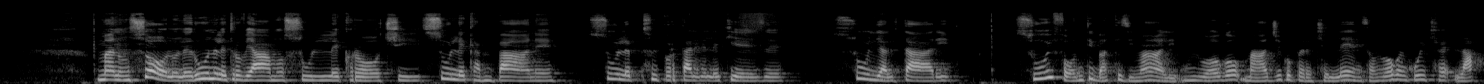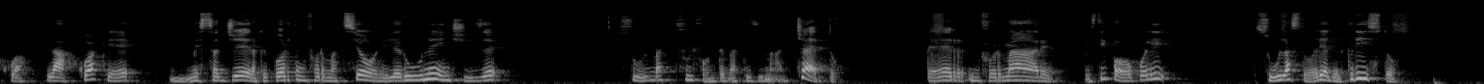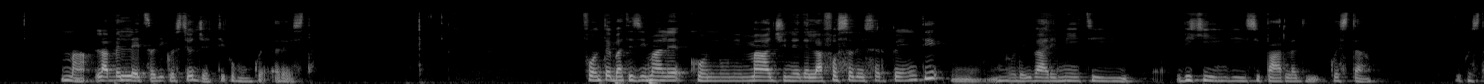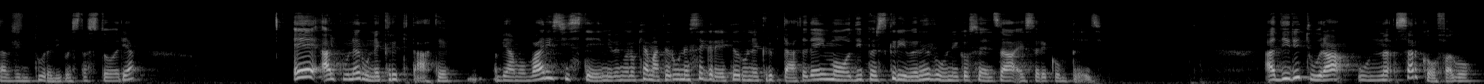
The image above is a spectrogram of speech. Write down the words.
Ma non solo, le rune le troviamo sulle croci, sulle campane, sulle, sui portali delle chiese, sugli altari, sui fonti battesimali, un luogo magico per eccellenza, un luogo in cui c'è l'acqua, l'acqua che è messaggera, che porta informazioni, le rune incise sul, sul fonte battesimale. Certo, per informare questi popoli sulla storia del Cristo, ma la bellezza di questi oggetti comunque resta. Fonte battesimale con un'immagine della fossa dei serpenti, uno dei vari miti eh, vichinghi si parla di questa, di questa avventura, di questa storia, e alcune rune criptate. Abbiamo vari sistemi, vengono chiamate rune segrete rune criptate, dei modi per scrivere il runico senza essere compresi. Addirittura un sarcofago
